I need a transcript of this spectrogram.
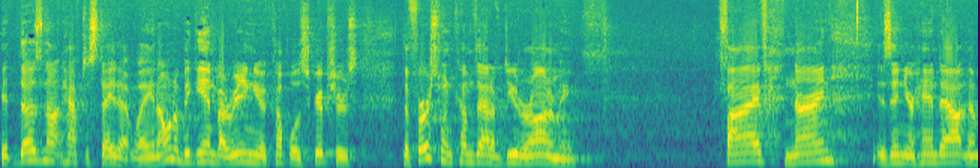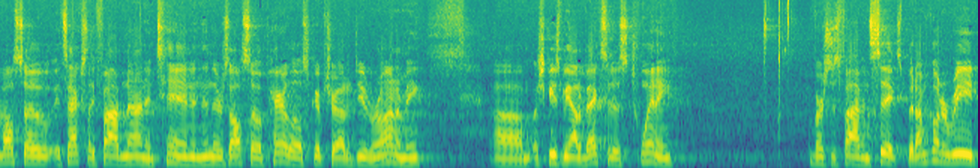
It does not have to stay that way. And I want to begin by reading you a couple of scriptures. The first one comes out of Deuteronomy 5 9 is in your handout, and I've also, it's actually 5 9 and 10, and then there's also a parallel scripture out of Deuteronomy, um, excuse me, out of Exodus 20, verses 5 and 6. But I'm going to read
